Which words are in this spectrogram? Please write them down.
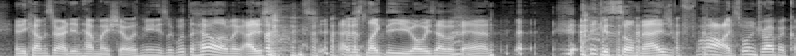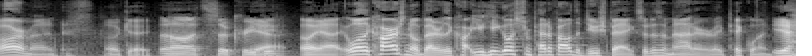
and he comes there, I didn't have my show with me, and he's like, "What the hell?" And I'm like, "I just I just like that you always have a van." Think he's so mad. He's like, "Oh, I just want to drive my car, man." Okay. Oh, it's so creepy. Yeah. Oh yeah. Well, the car's no better. The car he goes from pedophile to douchebag, so it doesn't matter, right? Pick one. Yeah.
